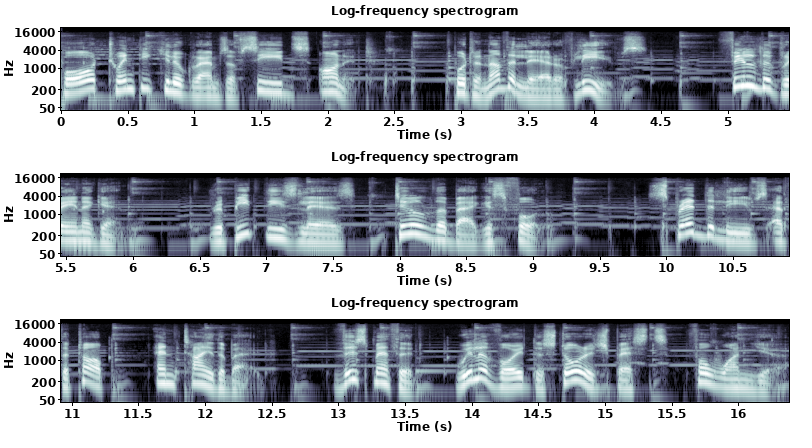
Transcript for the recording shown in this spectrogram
Pour 20 kilograms of seeds on it. Put another layer of leaves. Fill the grain again. Repeat these layers till the bag is full. Spread the leaves at the top and tie the bag. This method will avoid the storage pests for one year.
